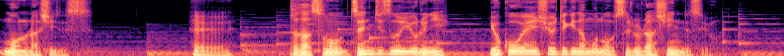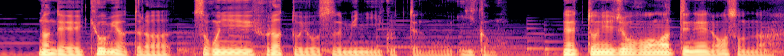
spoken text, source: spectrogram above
もんらしいです。へえ。ただその前日の夜に予行演習的なものをするらしいんですよ。なんで興味あったらそこにフラッと様子見に行くってのもいいかも。ネットに情報上がってねえの？そんな。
